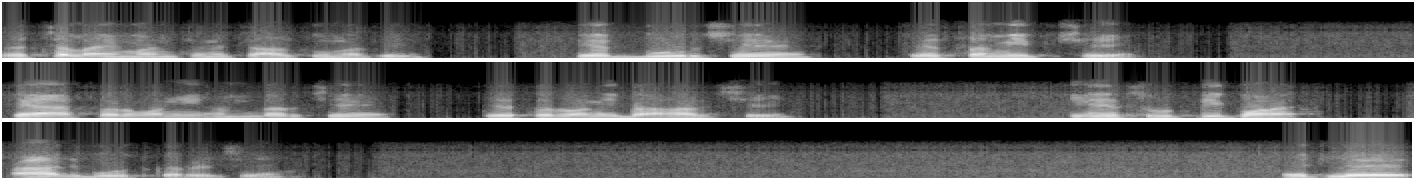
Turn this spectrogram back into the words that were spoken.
એ ચલાયમાન છે ને ચાલતું નથી. તે દૂર છે તે સમીપ છે. તે આ સર્વની અંદર છે તે સર્વની બહાર છે. એ શ્રુતિ પણ આ જ બોધ કરે છે. એટલે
